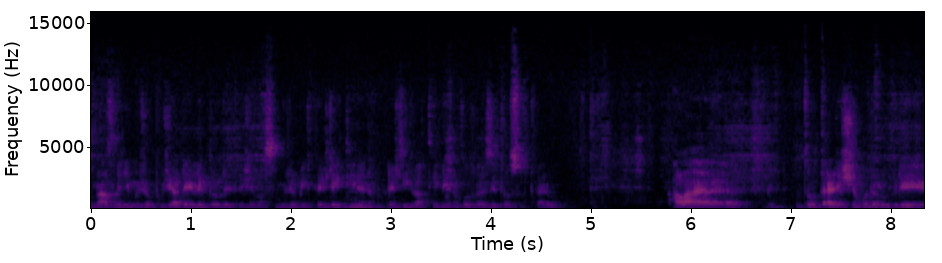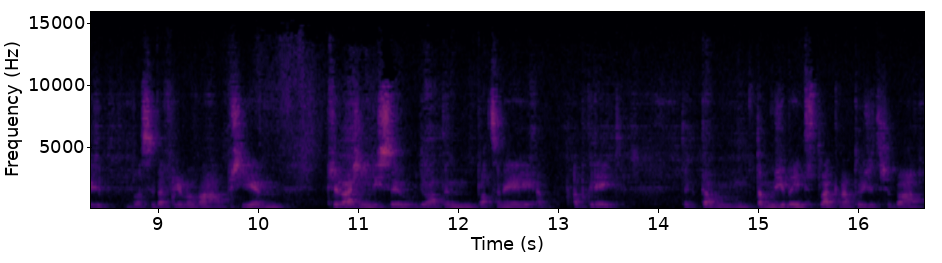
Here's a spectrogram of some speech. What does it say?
u nás lidi můžou používat daily buildy, takže vlastně můžou mít každý týden hmm. nebo každý dva týdny novou verzi toho softwaru. Ale u toho tradičního modelu, kdy vlastně ta firma má příjem převážně, když se udělá ten placený upgrade, tak tam, tam může být tlak na to, že třeba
